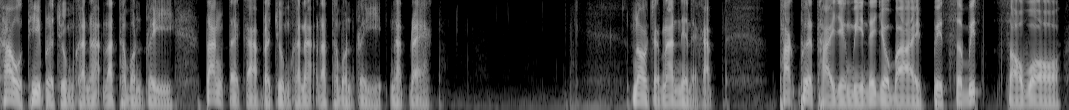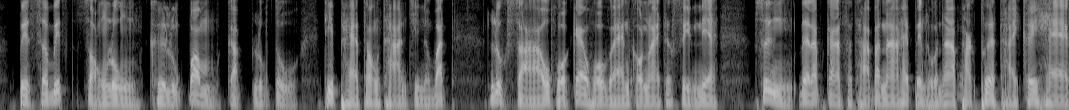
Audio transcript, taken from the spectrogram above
เข้าที่ประชุมคณะรัฐมนตรี ตั้งแต่การประชุมคณะรัฐมนตรีนัดแรก นอกจากนั้นเนี่ยนะครับพักเพื่อไทยยังมีนโยบายปิดสวิตช์สวปิดสวิตสองลุง คือลุงป้อมกับลุงตู่ที่แพทองทานชินวัตรลูกสาวหัวแก้วหัวแหวนของนายทักษิณเนี่ยซึ่งได้รับการสถาปนาให้เป็นหัวหน้าพักเพื่อไทยเคยแหก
